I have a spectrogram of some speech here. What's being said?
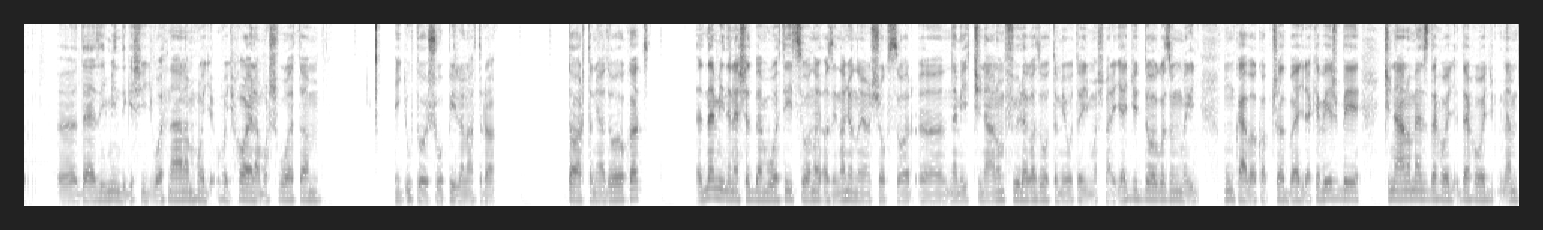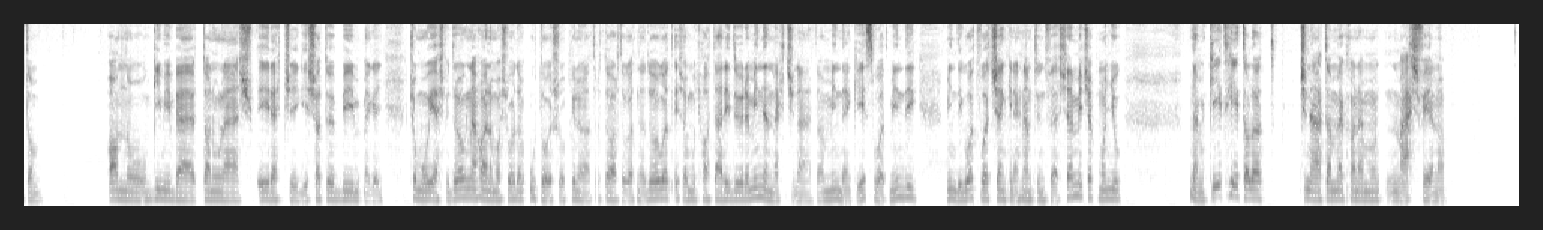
de ez így mindig is így volt nálam, hogy, hogy hajlamos voltam egy utolsó pillanatra tartani a dolgokat. Ez nem minden esetben volt így, szóval azért nagyon-nagyon sokszor nem így csinálom, főleg azóta, mióta így most már így együtt dolgozunk, meg így munkával kapcsolatban egyre kevésbé csinálom ezt, de hogy, de hogy nem tudom, annó gimibe, tanulás, érettségi, stb., meg egy csomó ilyesmi dolognál hajlamos voltam utolsó pillanatra tartogatni a dolgot, és amúgy határidőre mindent megcsináltam, minden kész volt mindig, mindig ott volt, senkinek nem tűnt fel semmi, csak mondjuk nem két hét alatt csináltam meg, hanem másfél nap.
